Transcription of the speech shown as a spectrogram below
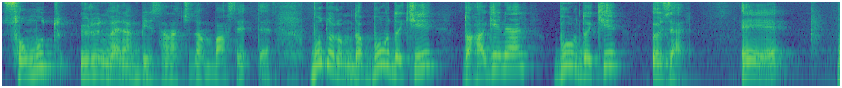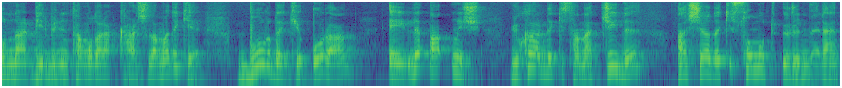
somut ürün veren bir sanatçıdan bahsetti. Bu durumda buradaki daha genel, buradaki özel. E bunlar birbirini tam olarak karşılamadı ki. Buradaki oran 50-60. Yukarıdaki sanatçıydı, aşağıdaki somut ürün veren.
